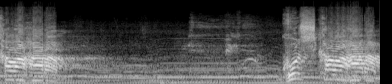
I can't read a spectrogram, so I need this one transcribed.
খাওয়া হারাম, ঘুষ খাওয়া হারাম,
